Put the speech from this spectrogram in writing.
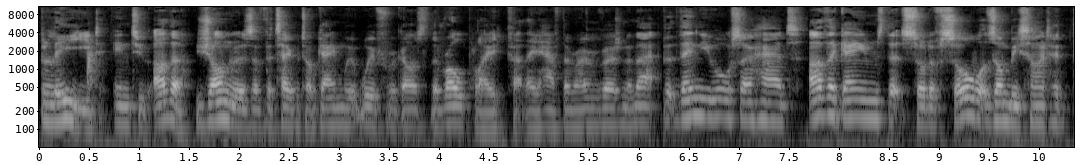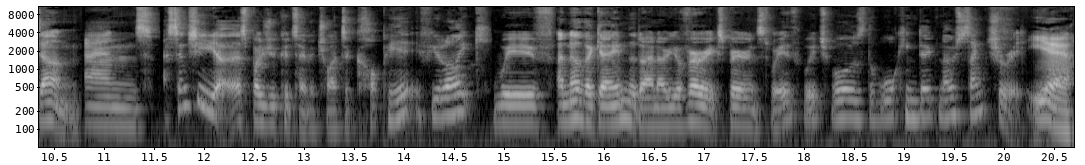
bleed into other genres of the tabletop game with, with regards to the role play. In fact, they have their own version of that. But then you also had other games that sort of saw what Zombicide had done, and essentially, uh, I suppose you could say they tried to copy it, if you like, with another game that I know you're very experienced with, which was The Walking Dead No Sanctuary. Yeah,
